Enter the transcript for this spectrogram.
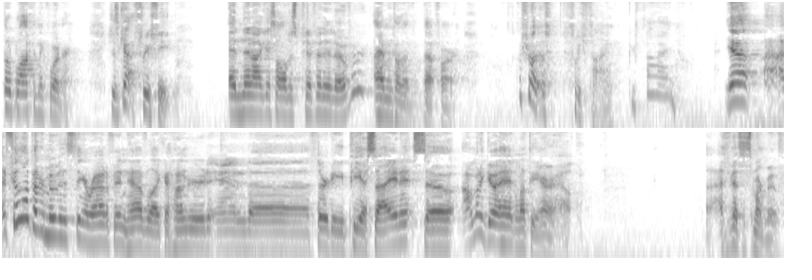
put a block in the corner. Just got three feet. And then I guess I'll just pivot it over. I haven't thought that, that far. I'm sure it'll be fine, be fine. Yeah, I'd feel a lot better moving this thing around if it didn't have like 130 uh, PSI in it. So I'm gonna go ahead and let the air out. I think that's a smart move.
